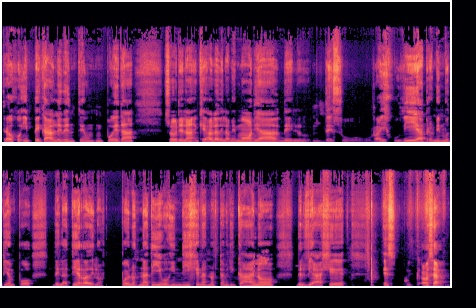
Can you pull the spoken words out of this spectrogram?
tradujo impecablemente, un, poeta sobre la, que habla de la memoria, de su raíz judía, pero al mismo tiempo de la tierra de los pueblos nativos indígenas norteamericanos, del viaje. Es o sea,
